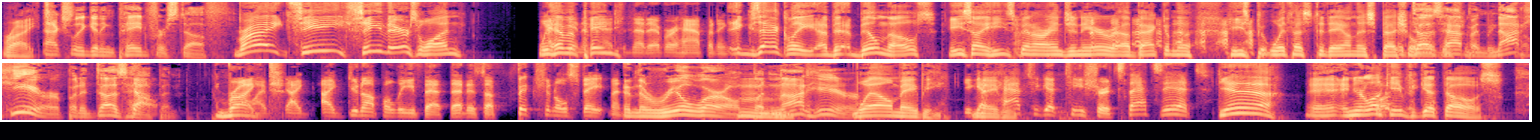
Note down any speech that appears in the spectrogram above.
Right. Actually getting paid for stuff. Right. See, see, there's one. We haven't Can't paid. imagine that ever happening. Exactly. Uh, Bill knows. He's uh, he's been our engineer uh, back in the. He's with us today on this special. It does happen. Not Show. here, but it does No. happen right. I, I, I do not believe that. That is a fictional statement. in the real world, but not here. well, maybe. You get maybe. hats, you get T-shirts. That's it. Yeah, and, and you're lucky if you get those.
